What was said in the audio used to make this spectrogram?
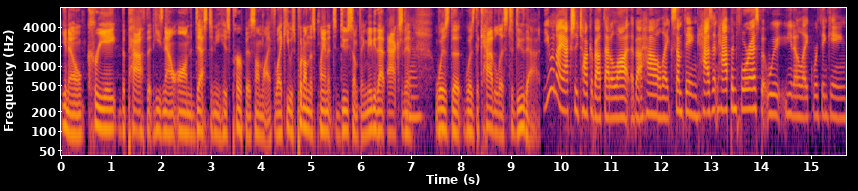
You know, create the path that he's now on, the destiny, his purpose on life. Like he was put on this planet to do something. Maybe that accident. Yeah was the was the catalyst to do that. You and I actually talk about that a lot about how like something hasn't happened for us, but we, you know, like we're thinking,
